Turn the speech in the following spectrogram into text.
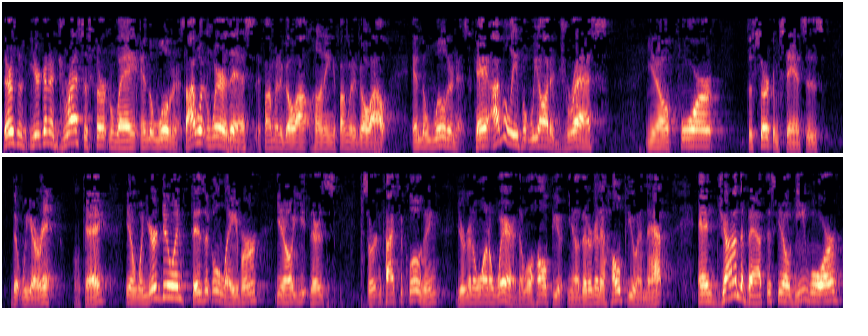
There's a, you're going to dress a certain way in the wilderness. I wouldn't wear this if I'm going to go out hunting, if I'm going to go out in the wilderness. Okay? I believe that we ought to dress, you know, for the circumstances that we are in. Okay? You know, when you're doing physical labor, you know, you, there's certain types of clothing you're going to want to wear that will help you, you know, that are going to help you in that. And John the Baptist, you know, he wore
